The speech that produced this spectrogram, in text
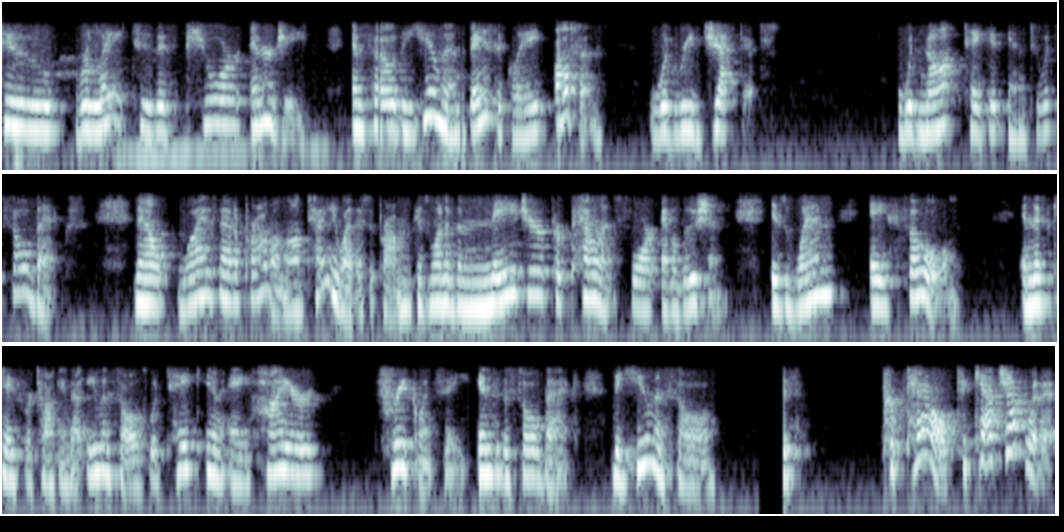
to relate to this pure energy. And so the human basically often would reject it, would not take it into its soul banks. Now, why is that a problem? I'll tell you why that's a problem because one of the major propellants for evolution is when a soul, in this case we're talking about human souls, would take in a higher frequency into the soul bank, the human soul is propelled to catch up with it.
